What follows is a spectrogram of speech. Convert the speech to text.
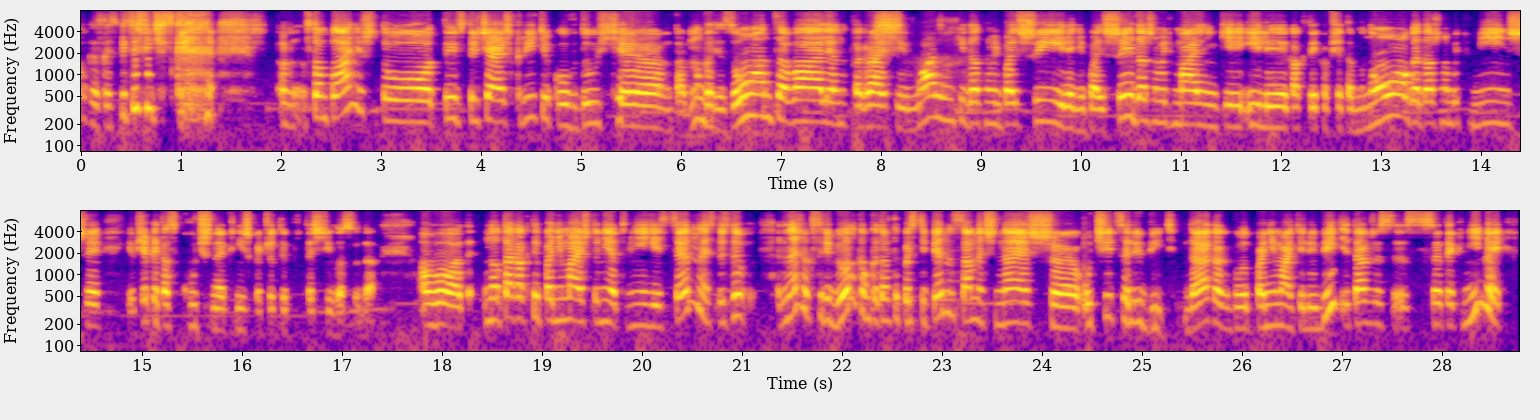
как это сказать, специфическое. в том плане, что ты встречаешь критику в духе, там, ну, горизонт завален, фотографии маленькие должны быть большие, или они большие должны быть маленькие, или как-то их вообще-то много должно быть меньше, и вообще какая-то скучная книжка, что ты притащила сюда. Вот. Но так как ты понимаешь, что нет, в ней есть ценность, то есть ты, это знаешь, как с ребенком, который ты постепенно сам начинаешь э, учиться любить, да, как бы вот понимать и любить, и также с, с этой книгой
